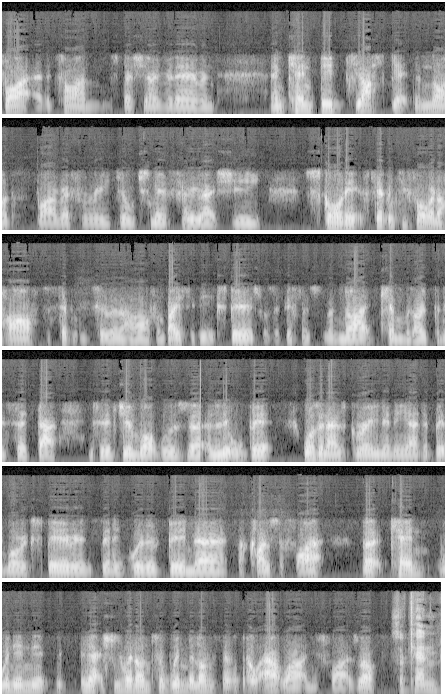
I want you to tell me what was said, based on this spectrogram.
fight at the time, especially over there. And and Ken did just get the nod by referee George Smith, who actually scored it 74 and a half to 72 and a half. And basically, the experience was the difference in the night. Ken was open and said that. He said if Jim Watt was uh, a little bit wasn't as green and he had a bit more experience, then it would have been uh, a closer fight. But Ken winning it, he actually went on to win the Lonsdale belt outright in this fight as well. So Ken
